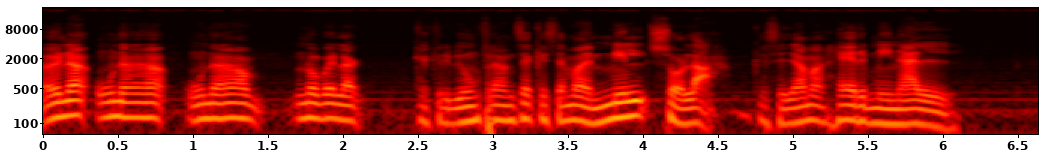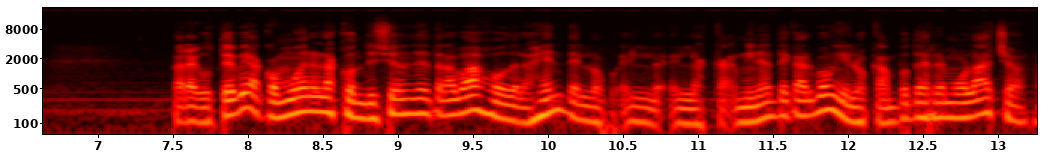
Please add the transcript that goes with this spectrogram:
Hay una, una, una novela que escribió un francés que se llama Emile Solá, que se llama Germinal. Para que usted vea cómo eran las condiciones de trabajo de la gente en, los- en- en las minas de carbón y en los campos de remolacha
